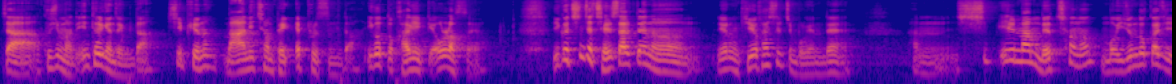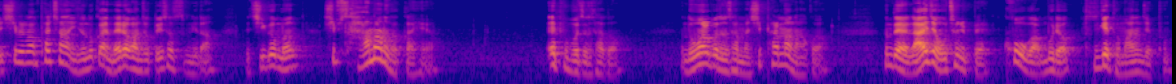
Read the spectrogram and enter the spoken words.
자 90만원대 인텔 견적입니다. CPU는 12100F를 씁니다. 이것도 가격이 꽤 올랐어요. 이거 진짜 제일 쌀 때는 여러분 기억하실지 모르겠는데 한 11만 몇천 원? 뭐 이 정도까지 11만 8천 원 이 정도까지 내려간 적도 있었습니다. 지금은 14만 원 가까이 해요. F 버전 사도. normal 버전 사면 18만 원 하고요. 근데 라이젠 5600 코어가 무려 두 개 더 많은 제품.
